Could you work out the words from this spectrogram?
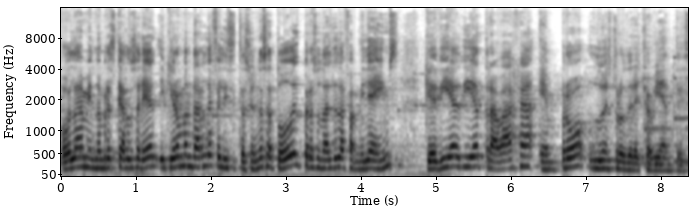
Hola, mi nombre es Carlos Ariel y quiero mandarle felicitaciones a todo el personal de la familia IMSS que día a día trabaja en pro nuestro derecho derechohabientes.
